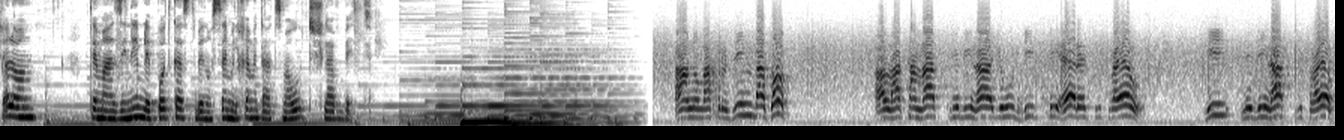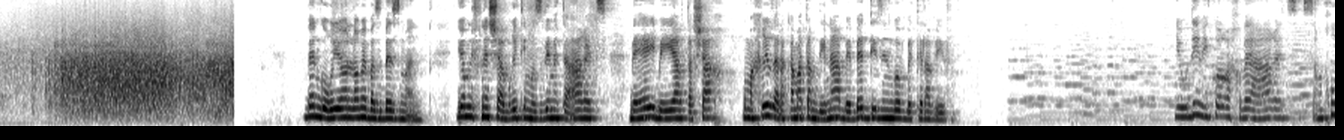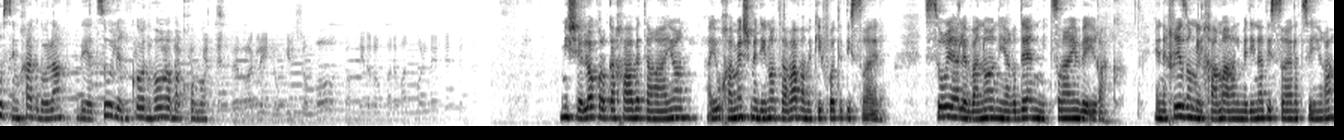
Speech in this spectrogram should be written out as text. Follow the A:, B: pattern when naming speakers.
A: שלום, אתם מאזינים לפודקאסט בנושא מלחמת העצמאות, שלב ב'.
B: אנו מכריזים בזאת על הקמת מדינה יהודית בארץ ישראל. היא מדינת ישראל.
A: בן גוריון לא מבזבז זמן. יום לפני שהבריטים עוזבים את הארץ, בה' באייר תש"ח, הוא מכריז על הקמת המדינה בבית דיזינגוף בתל אביב. יהודים מכל רחבי הארץ שמחו שמחה גדולה ויצאו לרקוד הורה ברחובות. מי שלא כל כך אהב את הרעיון, היו חמש מדינות ערב המקיפות את ישראל סוריה, לבנון, ירדן, מצרים ועיראק. הן הכריזו מלחמה על מדינת ישראל הצעירה,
